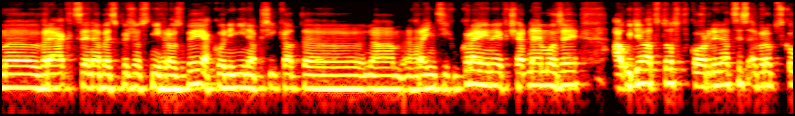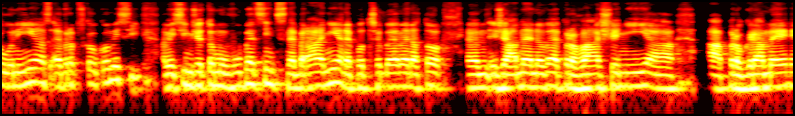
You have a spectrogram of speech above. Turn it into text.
um, v reakci na bezpečnostní hrozby, jako nyní například uh, na hranicích Ukrajiny, v Čer Černé moři a udělat to v koordinaci s Evropskou unii a s Evropskou komisí. A myslím, že tomu vůbec nic nebrání a nepotřebujeme na to um, žádné nové prohlášení a, a programy,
